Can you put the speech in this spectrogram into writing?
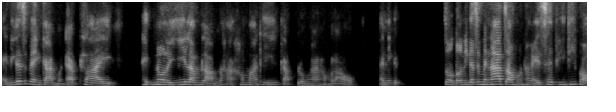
อันนี้ก็จะเป็นการเหมือน apply เทคโนโลยีล้ำๆนะคะ เข้ามาที่กับโรงงานของเรา อันนี้ส่วนตรงนี้ก็จะเป็นหน้าจอของทาง SAP ที่พอ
